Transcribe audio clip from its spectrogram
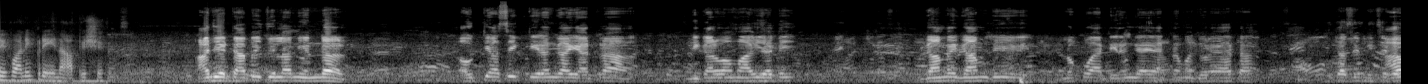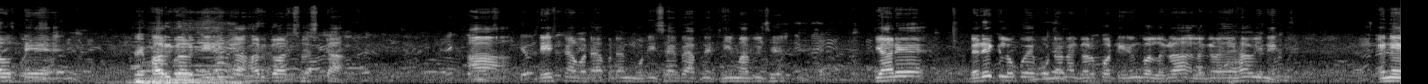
રહેવાની પ્રેરણા આપે છે. આજે તાપી જિલ્લાની અંદર ઐતિહાસિક તિરંગા યાત્રા નીકાળવામાં આવી હતી. ગામે ગામથી લોકો આ તિરંગા યાત્રામાં જોડાયા હતા. આ વખતે હર ઘર તિરંગા હર ઘર સ્વચ્છતા. આ દેશના વડાપ્રધાન મોદી સાહેબે આપણે થીમ આપી છે. ત્યારે દરેક લોકોએ પોતાના ઘર પર તિરંગો લગા લગાવીને એને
